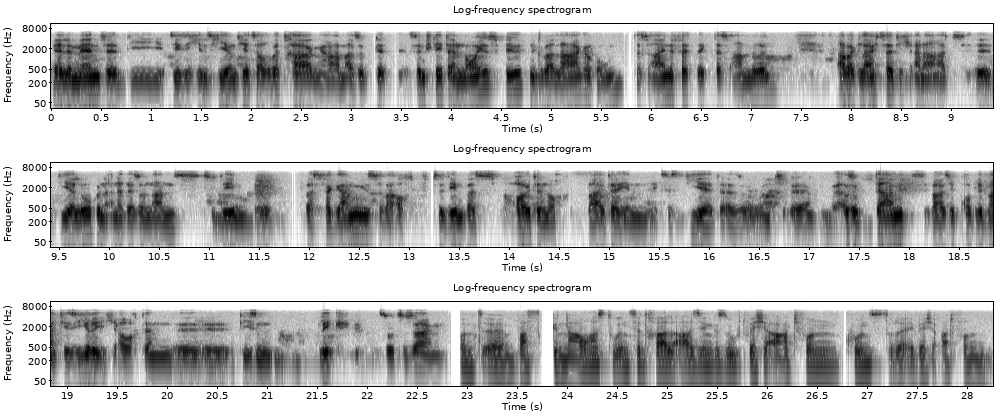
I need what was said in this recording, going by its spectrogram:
Elemente, die, die sich in ins Hier und Jetzt auch übertragen haben. Also es entsteht ein neues Bild, eine Überlagerung. Das eine verdeckt das andere, aber gleichzeitig eine Art äh, Dialog und eine Resonanz zu dem, äh, was vergangen ist, aber auch zu dem, was heute noch weiterhin existiert. Also, und, äh, also damit quasi problematisiere ich auch dann äh, diesen Blick sozusagen. Und äh, was genau hast du in Zentralasien gesucht? Welche Art von Kunst oder welche Art von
